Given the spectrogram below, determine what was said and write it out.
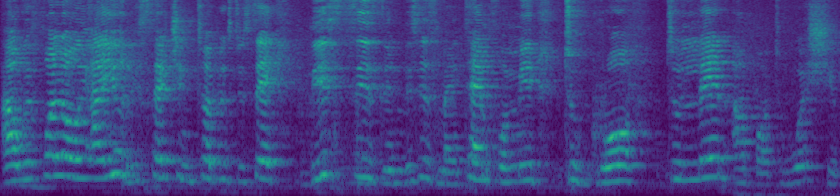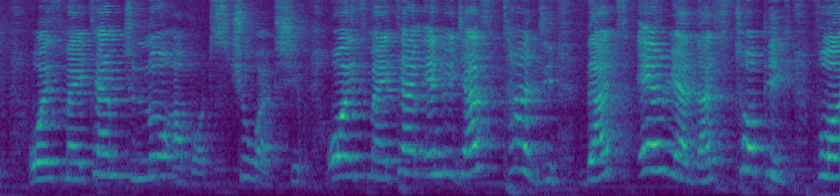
Are we following? Are you researching topics to say, this season, this is my time for me to grow, to learn about worship? Or it's my time to know about stewardship? Or it's my time, and we just study that area, that topic for,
